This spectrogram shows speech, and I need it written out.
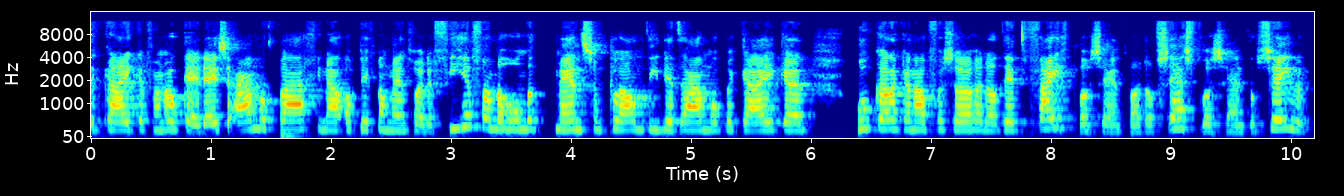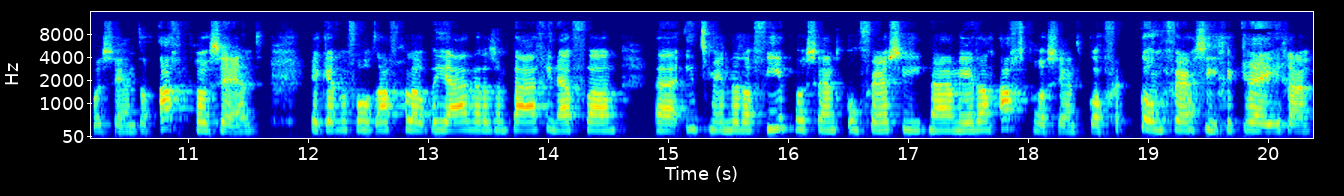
te kijken van oké, deze aanbodpagina, op dit moment worden vier van de 100 mensen klant die dit aanbod bekijken. Hoe kan ik er nou voor zorgen dat dit 5% wordt, of 6%, of 7%, of 8%? Ik heb bijvoorbeeld afgelopen jaar wel eens een pagina van uh, iets minder dan 4% conversie naar meer dan 8% conversie gekregen.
